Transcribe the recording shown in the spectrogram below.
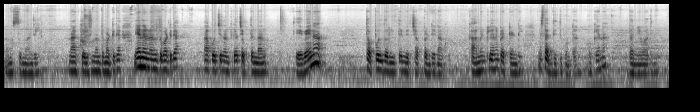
నమస్తే మాంజలి. నాకు తెలిసినంత మట్టుగా నేను అన్నంత మట్టుగా నాకు వచ్చినంతగా చెప్తున్నాను. ఏవైనా తప్పులు దొరికితే మీరు చెప్పండి నాకు. కామెంట్లోనే పెట్టండి. నేను సర్దిద్దుకుంటాను. ఓకేనా? ధన్యవాదములు.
